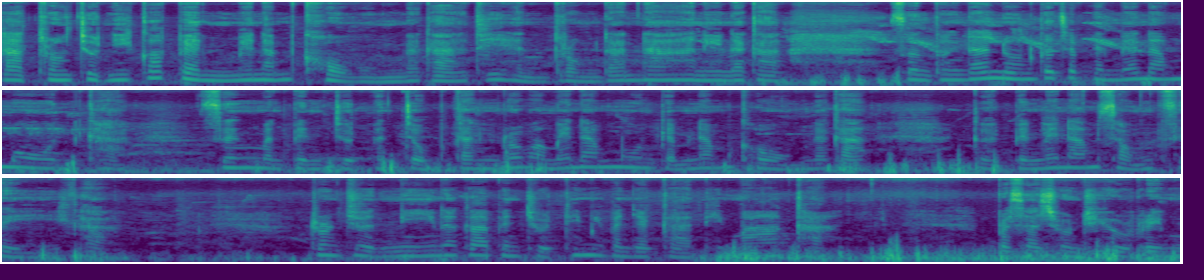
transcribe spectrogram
ค่ะตรงจุดนี้ก็เป็นแม่น้ำโขงนะคะ ที่เห็นตรงด้านหน้านี้นะคะ ส่วนทางด้านนู้นก็จะเป็นแม่น้ำมูลค่ะ ซึ่งมันเป็นจุดบรรจบกันระหว่างแม่น้ำมูลกับแม่น้ำโขงนะคะ เกิดเป็นแม่น้ำสองสีค่ะ ตรงจุดนี้นะคะเป็นจุดที่มีบรรยากาศดีมากค่ะ ประชาชนที่อยู่ริม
